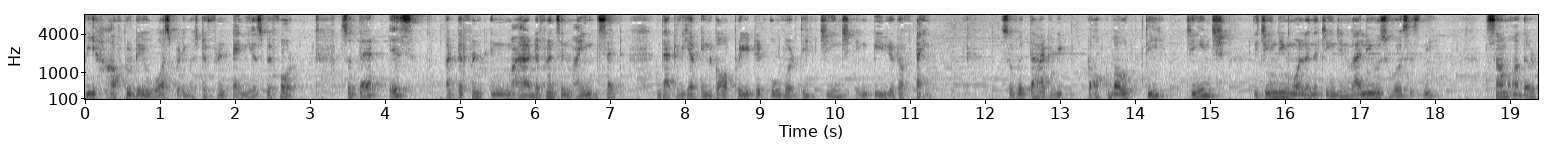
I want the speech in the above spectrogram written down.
we have today was pretty much different 10 years before. So there is a different in my difference in mindset that we have incorporated over the change in period of time. So with that we talk about the change the changing world and the change in values versus the some other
